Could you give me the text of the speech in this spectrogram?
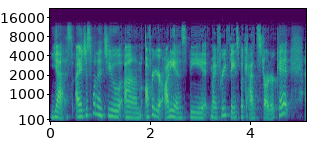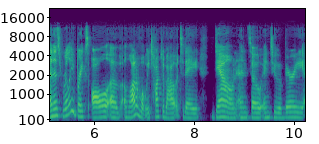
Yes, I just wanted to um, offer your audience the my free Facebook ad starter kit, and this really breaks all of a lot of what we talked about today down, and so into a very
